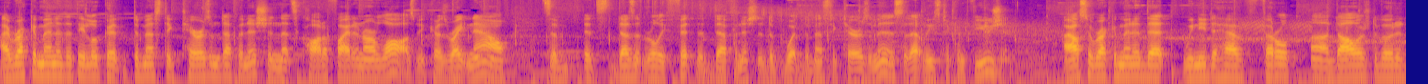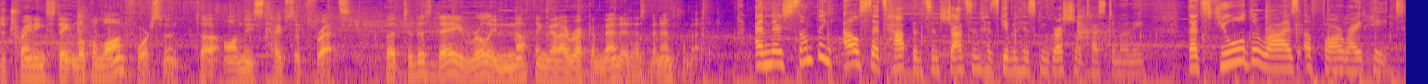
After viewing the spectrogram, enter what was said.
I recommended that they look at domestic terrorism definition that's codified in our laws because right now it doesn't really fit the definition of what domestic terrorism is, so that leads to confusion. I also recommended that we need to have federal uh, dollars devoted to training state and local law enforcement uh, on these types of threats. But to this day, really nothing that I recommended has been implemented. And there's something else that's happened since Johnson has given his congressional testimony that's fueled the rise of far right hate.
